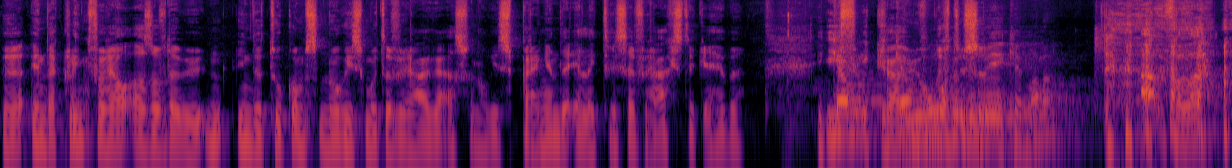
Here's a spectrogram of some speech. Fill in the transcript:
Uh, en dat klinkt vooral alsof dat we in de toekomst nog eens moeten vragen als we nog eens sprengende elektrische vraagstukken hebben. Ik kan, Yves, ik ga ik kan u ondertussen... week, hè, mannen. Ah, voilà.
